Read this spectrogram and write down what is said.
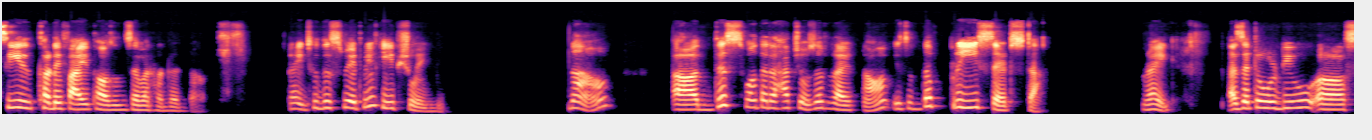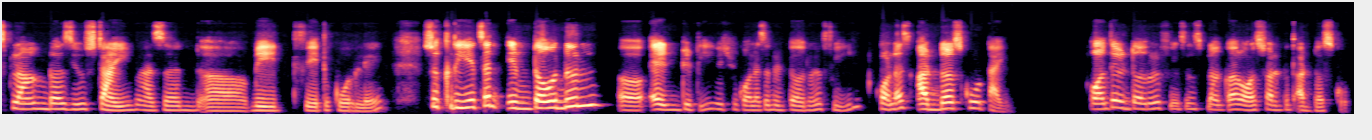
See 35,700 now. Right, so this way it will keep showing me. Now, uh, this one that I have chosen right now is the preset stamp. Right, as I told you, uh, Splunk does use time as an uh, main way to correlate. So creates an internal uh, entity, which we call as an internal field, called as underscore time. All the internal fields in Splunk are all started with underscore.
